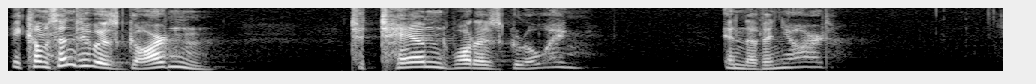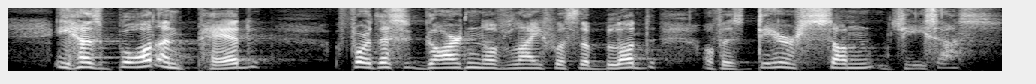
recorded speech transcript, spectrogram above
He comes into his garden to tend what is growing in the vineyard. He has bought and paid for this garden of life with the blood of his dear son, Jesus.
